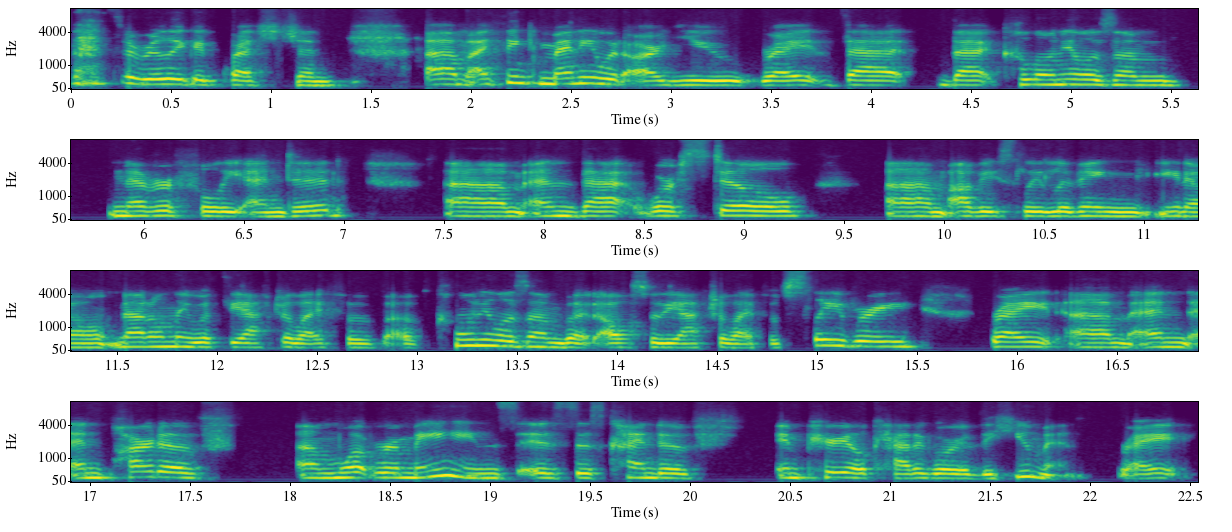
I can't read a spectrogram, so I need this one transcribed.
That's a really good question. Um, I think many would argue, right, that that colonialism never fully ended, um, and that we're still um, obviously living, you know, not only with the afterlife of, of colonialism, but also the afterlife of slavery, right? Um, and and part of um, what remains is this kind of imperial category of the human, right?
